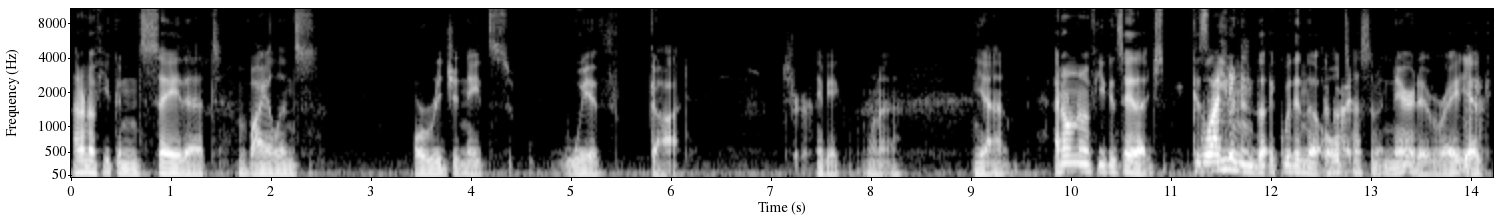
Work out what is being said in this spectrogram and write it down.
I don't know if you can say that violence originates with God. sure Maybe I want to. Yeah, I don't know if you can say that just because Well, even think- in the, like within the Old ahead. Testament narrative, right? Yeah. Like,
